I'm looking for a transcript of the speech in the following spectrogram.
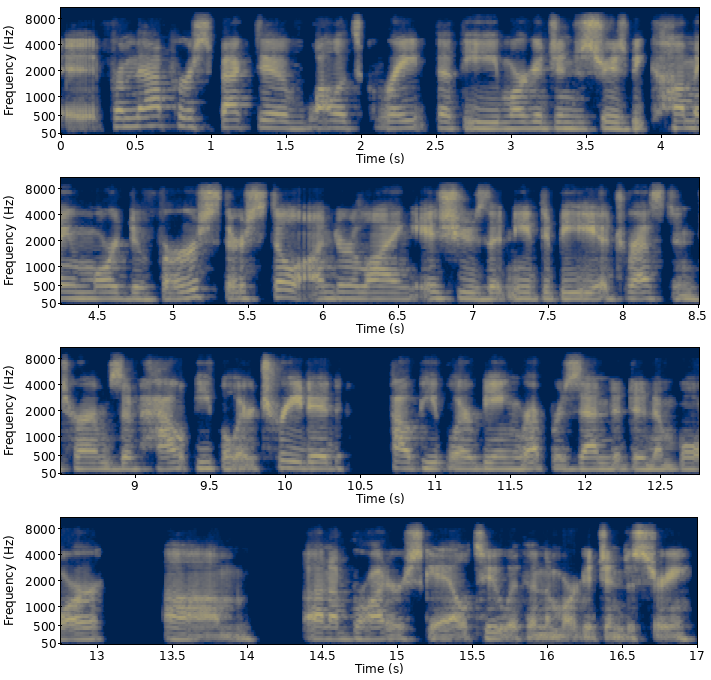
eh, from that perspective, while it's great that the mortgage industry is becoming more diverse, there's still underlying issues that need to be addressed in terms of how people are treated, how people are being represented in a more um, on a broader scale too within the mortgage industry.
